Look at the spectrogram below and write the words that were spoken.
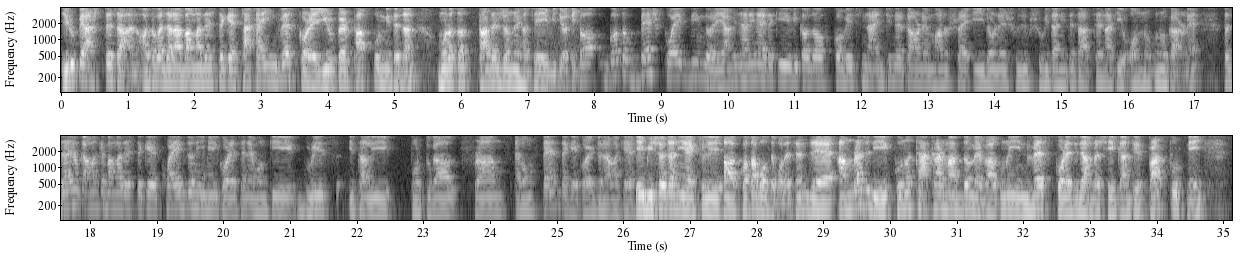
ইউরোপে আসতে চান অথবা যারা বাংলাদেশ থেকে টাকা ইনভেস্ট করে ইউরোপের পাসপোর্ট নিতে চান, মূলত তাদের জন্যই হচ্ছে এই ভিডিওটি। তো গত বেশ কয়েকদিন ধরে আমি জানি না এটা কি বিকজ অফ কোভিড নাইন্টিন এর কারণে মানুষরা এই ধরনের সুযোগ সুবিধা নিতে চাচ্ছে নাকি অন্য কোনো কারণে। তো যাই হোক, আমাকে বাংলাদেশ থেকে কয়েকজন ইমেল করেছেন, এমনকি গ্রিস, ইতালি পর্তুগাল, ফ্রান্স এবং স্পেন থেকে কয়েকজন আমাকে এই বিষয়টা নিয়ে অ্যাকচুয়ালি কথা বলতে বলেছেন যে আমরা যদি কোনো টাকার মাধ্যমে বা কোনো ইনভেস্ট করে যদি আমরা সেই কান্ট্রির পাসপোর্ট নেই,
